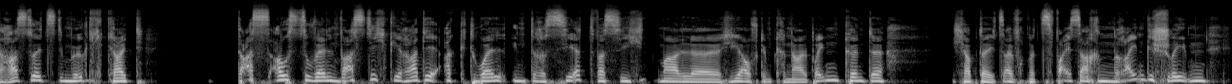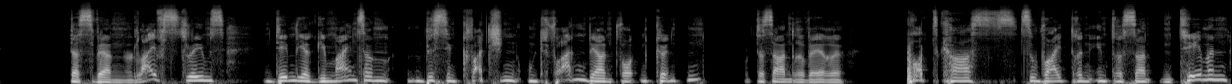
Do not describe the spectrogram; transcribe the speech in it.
Da hast du jetzt die Möglichkeit, das auszuwählen, was dich gerade aktuell interessiert, was ich mal äh, hier auf dem Kanal bringen könnte. Ich habe da jetzt einfach mal zwei Sachen reingeschrieben. Das wären Livestreams, in denen wir gemeinsam ein bisschen quatschen und Fragen beantworten könnten. Und das andere wäre Podcasts zu weiteren interessanten Themen,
